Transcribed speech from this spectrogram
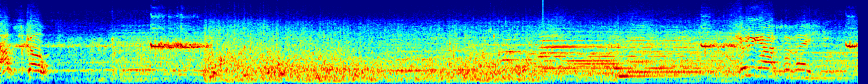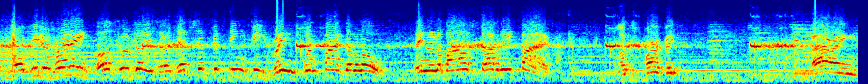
Up scope. Torpedoes ready? All crew ready, sir. Depth set 15 feet. Range 1500. Hang on the bow. Starboard 85. Looks perfect. Bearing.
